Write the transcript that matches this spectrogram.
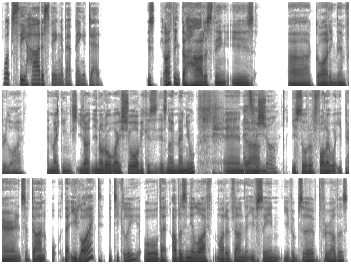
What's the hardest thing about being a dad? Is I think the hardest thing is uh, guiding them through life and making you don't you're not always sure because there's no manual, and um, sure. You sort of follow what your parents have done that you liked, particularly, or that others in your life might have done that you've seen, you've observed through others.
